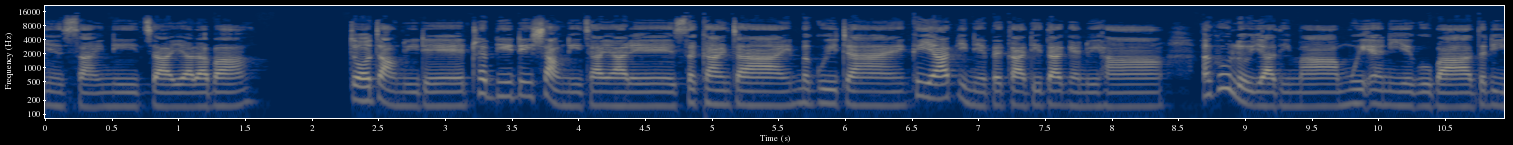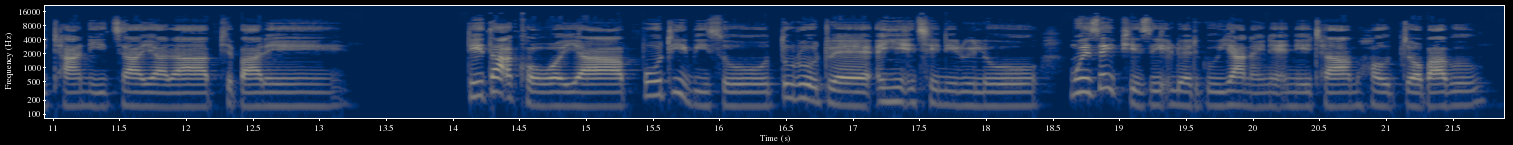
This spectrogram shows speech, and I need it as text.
ရင်ဆိုင်နေကြရတာပါ။တောတောင်တွေထဲထွက်ပြေးတိတ်ရှောင်နေကြရတဲ့စကိုင်းတိုင်းမကွေးတိုင်းကယားပြည်နယ်ဘက်ကဒေသခံတွေဟာအခုလိုရာသီမှာမွေအန်ရီကိုပါတတိထားနေကြရတာဖြစ်ပါတယ်ဒေတာအခေါ်အရပိုးထိပြီးဆိုသူတို့အတွက်အရင်အခြေအနေတွေလိုငွေစိတ်ဖြည့်စည်းအလွယ်တကူရနိုင်တဲ့အနေအထားမဟုတ်တော့ပါဘူး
